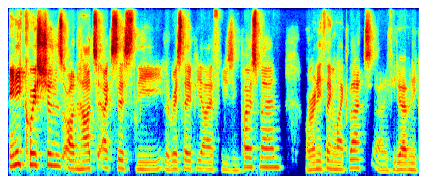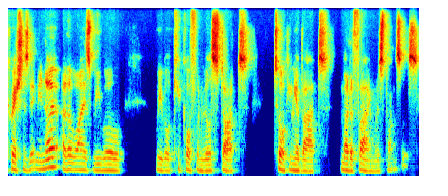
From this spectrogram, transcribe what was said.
any questions on how to access the, the REST API for using Postman or anything like that? Uh, if you do have any questions, let me know. Otherwise, we will we will kick off and we'll start talking about modifying responses.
